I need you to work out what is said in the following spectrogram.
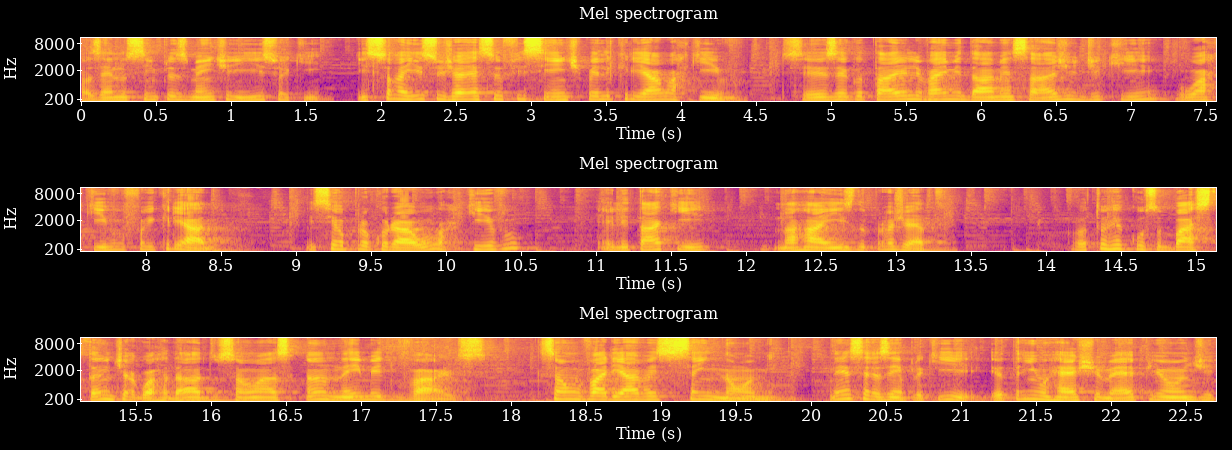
fazendo simplesmente isso aqui. E só isso já é suficiente para ele criar o arquivo. Se eu executar, ele vai me dar a mensagem de que o arquivo foi criado. E se eu procurar o arquivo, ele está aqui, na raiz do projeto. Outro recurso bastante aguardado são as unnamed vars, que são variáveis sem nome. Nesse exemplo aqui, eu tenho um hash map onde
